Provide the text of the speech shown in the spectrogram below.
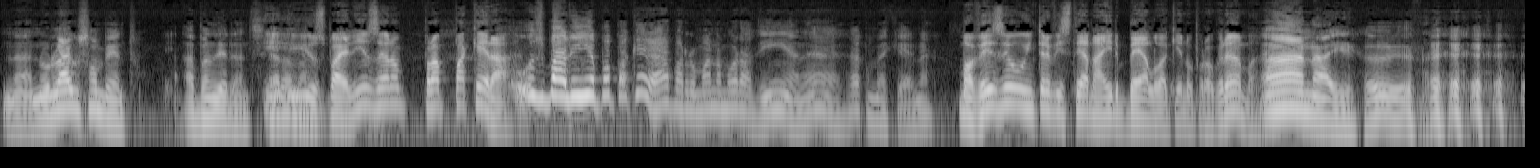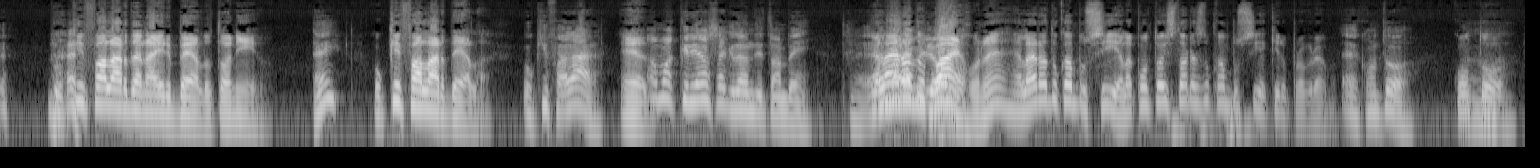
na- no Largo São Bento, a Bandeirantes. E, e os bailinhos eram para paquerar. Os balinhas para paquerar, para arrumar namoradinha, né? Sabe como é que é, né? Uma vez eu entrevistei a Nair Belo aqui no programa. Ah, Nair. O que falar da Nair Belo, Toninho? hein? O que falar dela? O que falar? É. uma criança grande também. É ela era do bairro, né? Ela era do Cambuci. Ela contou histórias do Cambuci aqui no programa. É, contou? Contou. Ah.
